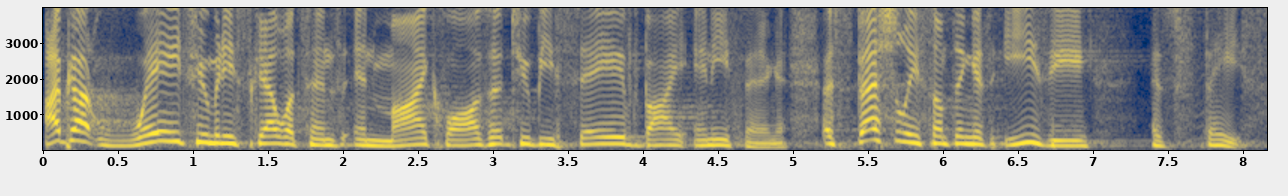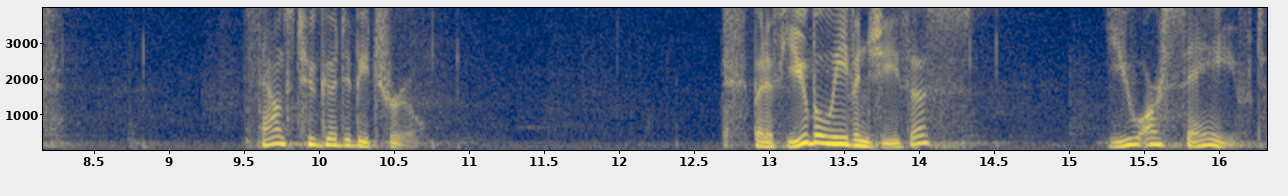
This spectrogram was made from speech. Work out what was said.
I've got way too many skeletons in my closet to be saved by anything, especially something as easy as faith. Sounds too good to be true. But if you believe in Jesus, you are saved.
